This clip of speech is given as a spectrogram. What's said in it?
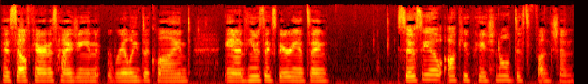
His self care and his hygiene really declined, and he was experiencing socio occupational dysfunction,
